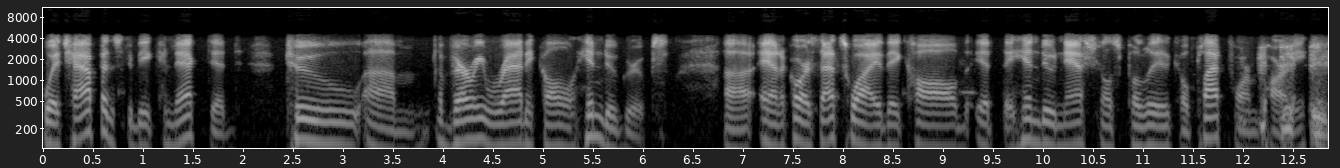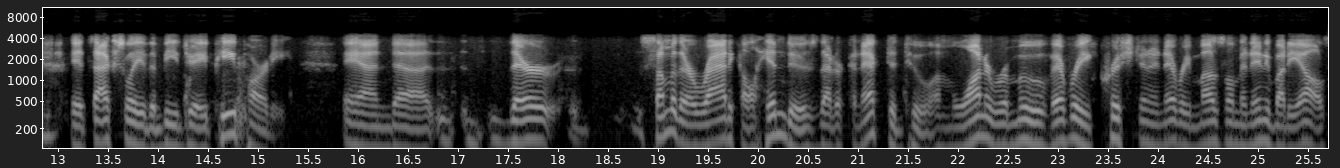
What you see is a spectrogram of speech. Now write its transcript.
which happens to be connected to um, very radical Hindu groups. Uh, and of course, that's why they called it the Hindu Nationalist Political Platform Party. it's actually the BJP party. And uh, they're, some of their radical Hindus that are connected to them want to remove every Christian and every Muslim and anybody else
